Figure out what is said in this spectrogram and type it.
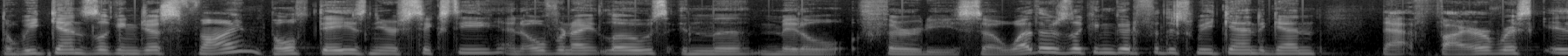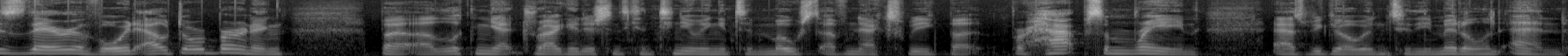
the weekend's looking just fine. Both days near 60 and overnight lows in the middle 30s. So weather's looking good for this weekend. Again, that fire risk is there. Avoid outdoor burning. But uh, looking at dry conditions continuing into most of next week, but perhaps some rain as we go into the middle and end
